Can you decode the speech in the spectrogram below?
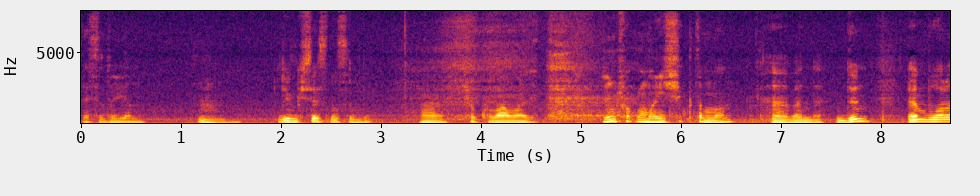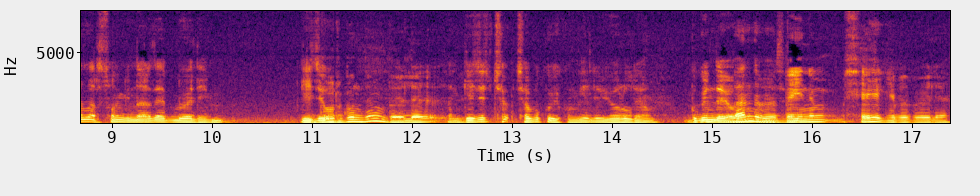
Sesi duyuyor musun? Hmm. Dünkü ses nasıldı? Ha, çok kulağıma acıttı. Dün çok mayışıktım lan. Ha ben de. Dün ben bu aralar son günlerde hep böyleyim. Gece Durgun değil mi böyle? gece ç- çabuk uykum geliyor. Yoruluyorum. Bugün de yoruldum. Ben de böyle mesela. beynim şey gibi böyle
